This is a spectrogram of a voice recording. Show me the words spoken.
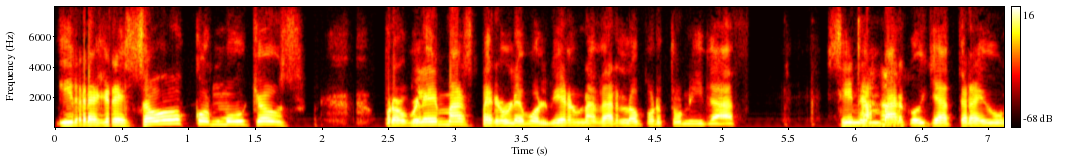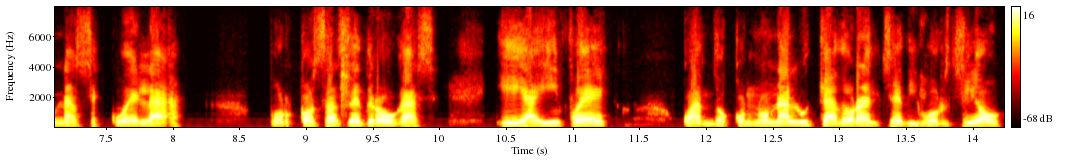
y regresó con muchos problemas, pero le volvieron a dar la oportunidad. Sin Ajá. embargo, ya trae una secuela por cosas de drogas y ahí fue cuando con una luchadora él se divorció,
